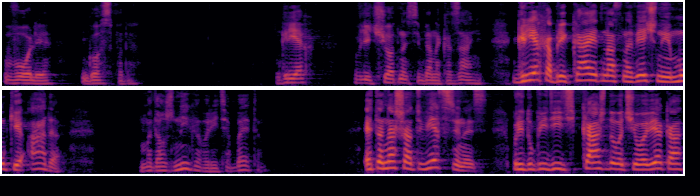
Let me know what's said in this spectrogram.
воли Господа. Грех влечет на себя наказание. Грех обрекает нас на вечные муки ада. Мы должны говорить об этом. Это наша ответственность предупредить каждого человека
